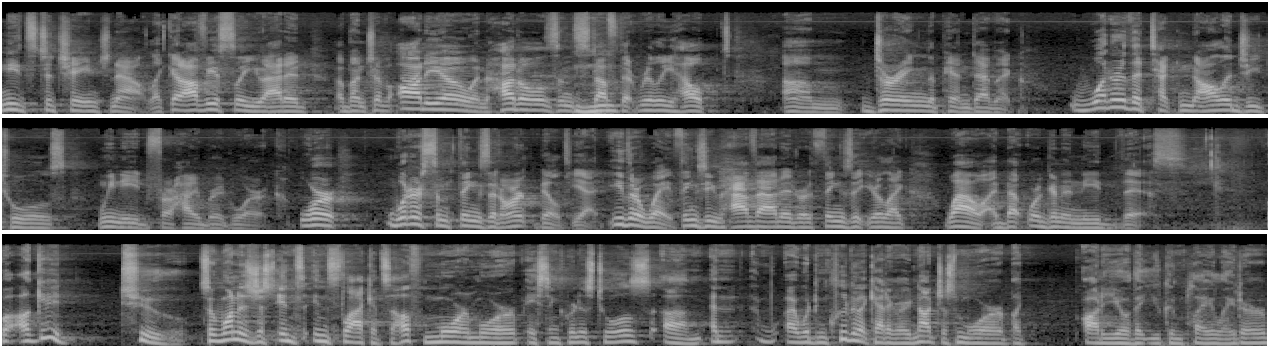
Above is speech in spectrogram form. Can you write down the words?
needs to change now? Like, obviously, you added a bunch of audio and huddles and mm-hmm. stuff that really helped um, during the pandemic what are the technology tools we need for hybrid work? Or what are some things that aren't built yet? Either way, things you have added or things that you're like, wow, I bet we're going to need this. Well, I'll give you two. So one is just in, in Slack itself, more and more asynchronous tools, um, and I would include in that category not just more like audio that you can play later,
